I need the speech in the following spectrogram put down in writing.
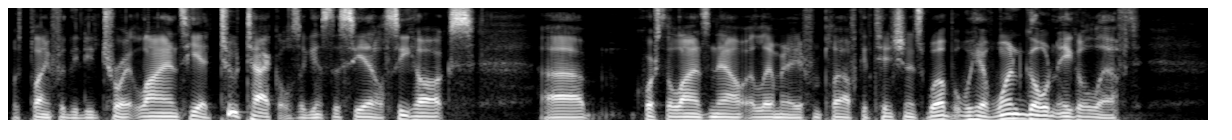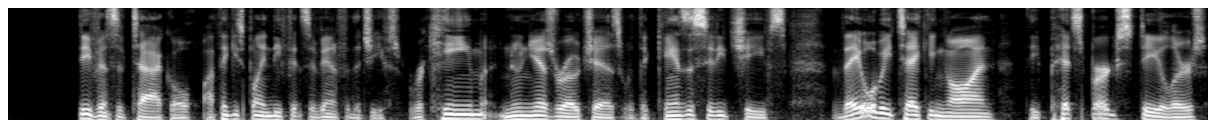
was playing for the Detroit Lions. He had two tackles against the Seattle Seahawks. Uh, of course, the Lions now eliminated from playoff contention as well, but we have one Golden Eagle left defensive tackle. I think he's playing defensive end for the Chiefs. Rakeem Nunez Roches with the Kansas City Chiefs. They will be taking on the Pittsburgh Steelers,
